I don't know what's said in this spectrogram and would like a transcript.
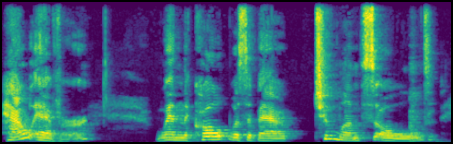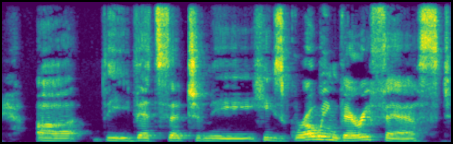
However, when the colt was about two months old, uh, the vet said to me, he's growing very fast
